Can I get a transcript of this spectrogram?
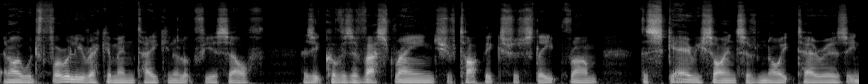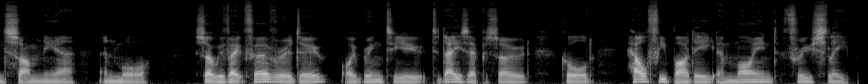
and I would thoroughly recommend taking a look for yourself, as it covers a vast range of topics for sleep from the scary science of night terrors, insomnia, and more. So, without further ado, I bring to you today's episode called Healthy Body and Mind Through Sleep.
